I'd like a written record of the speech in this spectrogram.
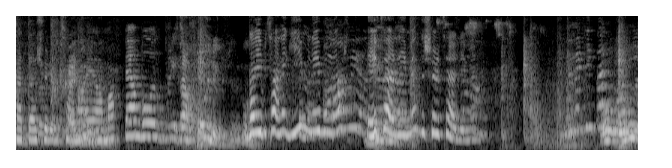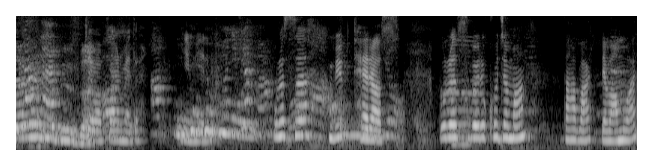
Hatta şöyle bir tane ayağıma. Ben bu buraya Tamam öyle güzel. Dayı bir tane giyeyim mi? Ne bunlar? Ev terliği mi? Dışarı terliği mi? Onu nereden? Cevap vermedi. Yemeyelim. Burası büyük teras. Burası böyle kocaman. Daha var. Devamı var.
